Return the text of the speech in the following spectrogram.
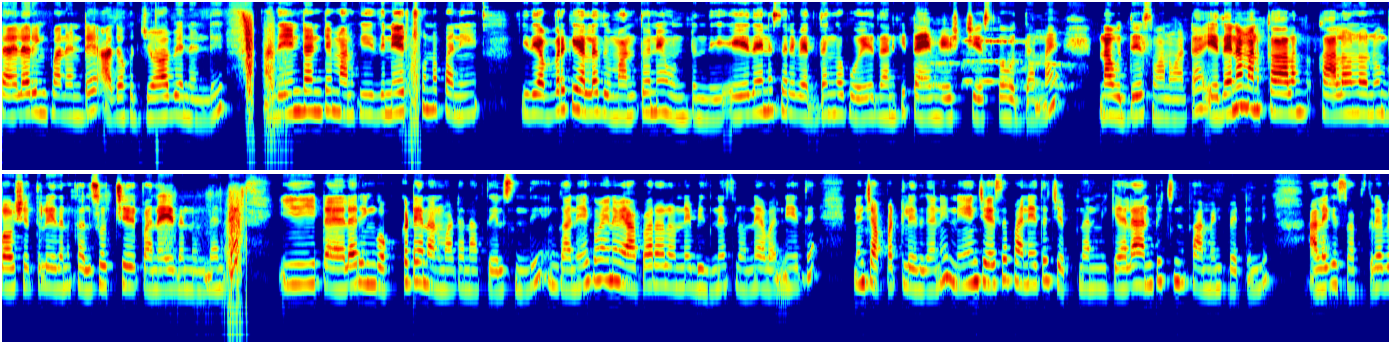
టైలరింగ్ పని అంటే అదొక జాబేనండి. అదేంటంటే మనకి ఇది నేర్చుకున్న పని ఇది ఎవ్వరికి వెళ్ళదు మనతోనే ఉంటుంది. ఏదైనా సరే వ్యర్థంగా పోయేదానికి టైం వేస్ట్ చేసుకోవద్దన్న నా ఉద్దేశం అనమాట ఏదైనా మన కాలం కాలంలోనూ భవిష్యత్తులో ఏదైనా కలిసి వచ్చే పని ఏదైనా ఉందంటే ఈ టైలరింగ్ ఒక్కటేనమాట నాకు తెలిసింది. ఇంకా అనేకమైన వ్యాపారాలు ఉన్నాయి బిజినెస్లు ఉన్నాయి అవన్నీ అయితే నేను చెప్పట్లేదు కానీ నేను చేసే పని అయితే చెప్తున్నాను. మీకు ఎలా అనిపించింది కామెంట్ పెట్టండి. అలాగే సబ్స్క్రైబ్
